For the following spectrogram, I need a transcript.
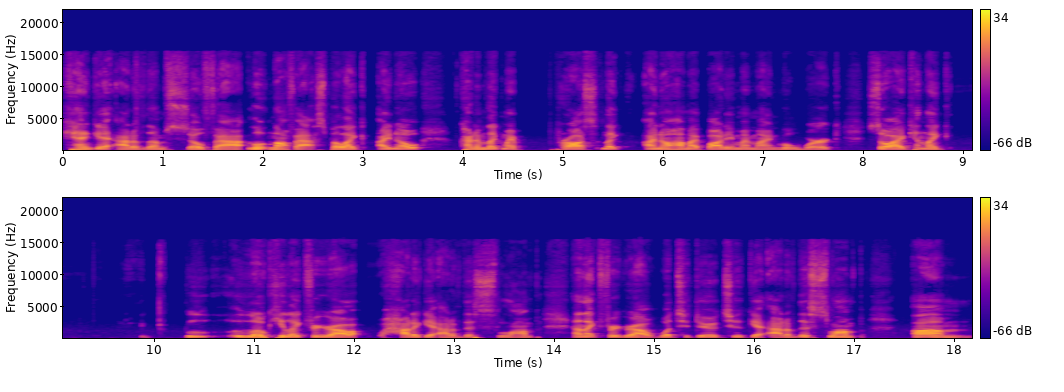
can get out of them so fast. Well, not fast, but like I know kind of like my process like i know how my body and my mind will work so i can like low key like figure out how to get out of this slump and like figure out what to do to get out of this slump. Um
